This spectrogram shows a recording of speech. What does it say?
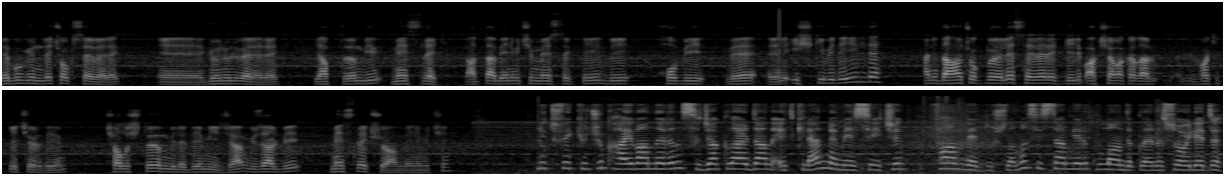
Ve bugün de çok severek, e, gönül vererek yaptığım bir meslek. Hatta benim için meslek değil bir hobi ve e, iş gibi değil de hani daha çok böyle severek gelip akşama kadar vakit geçirdiğim, çalıştığım bile demeyeceğim güzel bir meslek şu an benim için. Lütfi Küçük hayvanların sıcaklardan etkilenmemesi için fan ve duşlama sistemleri kullandıklarını söyledi.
